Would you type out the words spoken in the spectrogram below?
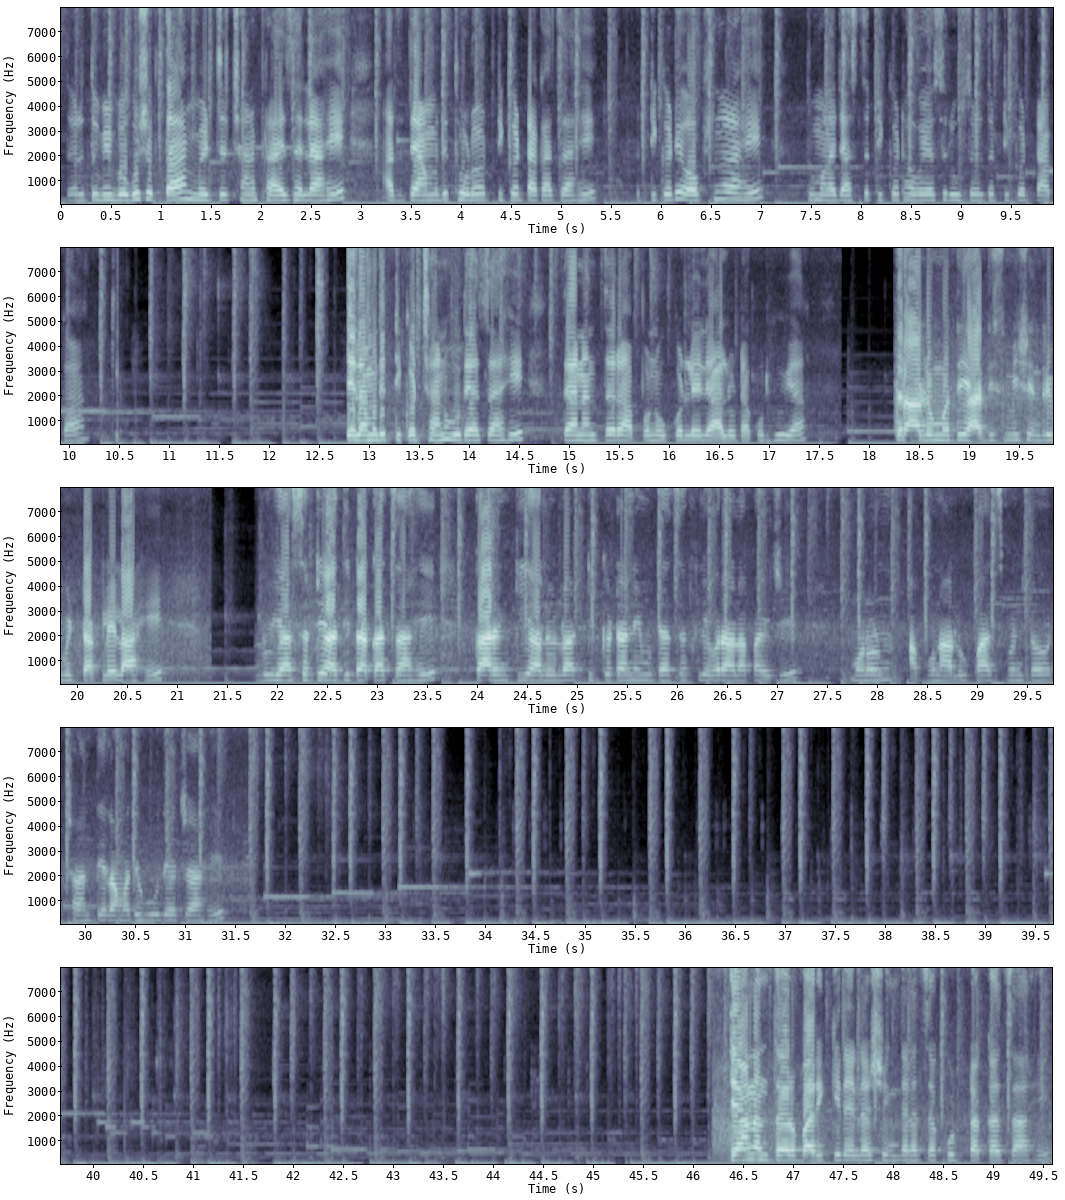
तर तुम्ही बघू शकता मिरच्या छान फ्राय झाल्या आहे. आता त्यामध्ये थोडं तिखट टाकायचं आहे. तिखट हे ऑप्शनल आहे. तुम्हाला जास्त तिखट हवं असेल उसळ तर तिखट टाका. तेलामध्ये तिखट छान होऊ द्यायचं आहे. त्यानंतर आपण उकडलेले आलू टाकून घेऊया. तर आलूमध्ये आधीच मी सेंद्रिय मीठ टाकलेलं आहे. आलू यासाठी आधी टाकायचं आहे कारण की आलूला तिखट आणि मिठाचा फ्लेवर आला पाहिजे. म्हणून आपण आलू पाच मिनटं छान तेलामध्ये होऊ द्यायचे आहे. त्यानंतर बारीक केलेल्या शेंगदाण्याचा कूट टाकायचा आहे.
